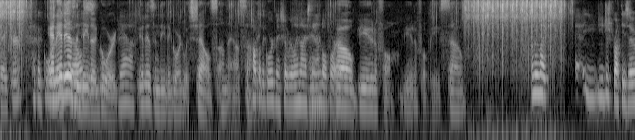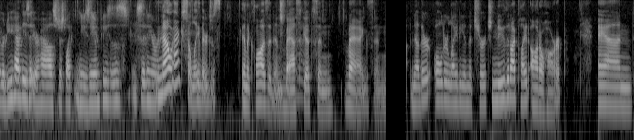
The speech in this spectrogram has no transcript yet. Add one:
shaker, Like a gourd and it is shells. indeed a gourd. Yeah. it is indeed a gourd with shells on the outside. The top of the gourd makes a really nice handle for it. Oh, beautiful, beautiful piece. So I mean, like, you you just brought these over. Do you have these at your house, just like museum pieces sitting around? no, actually, they're just in a closet in baskets and bags. And another older lady in the church knew that I played auto harp, and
